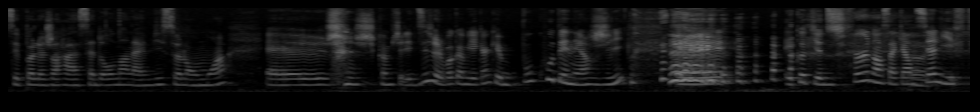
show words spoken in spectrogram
C'est pas le genre à settle dans la vie, selon moi. Euh, je- je- comme je te l'ai dit, je le vois comme quelqu'un qui a beaucoup d'énergie. Euh, écoute, il y a du feu dans sa carte Ouais. ciel. Il est,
